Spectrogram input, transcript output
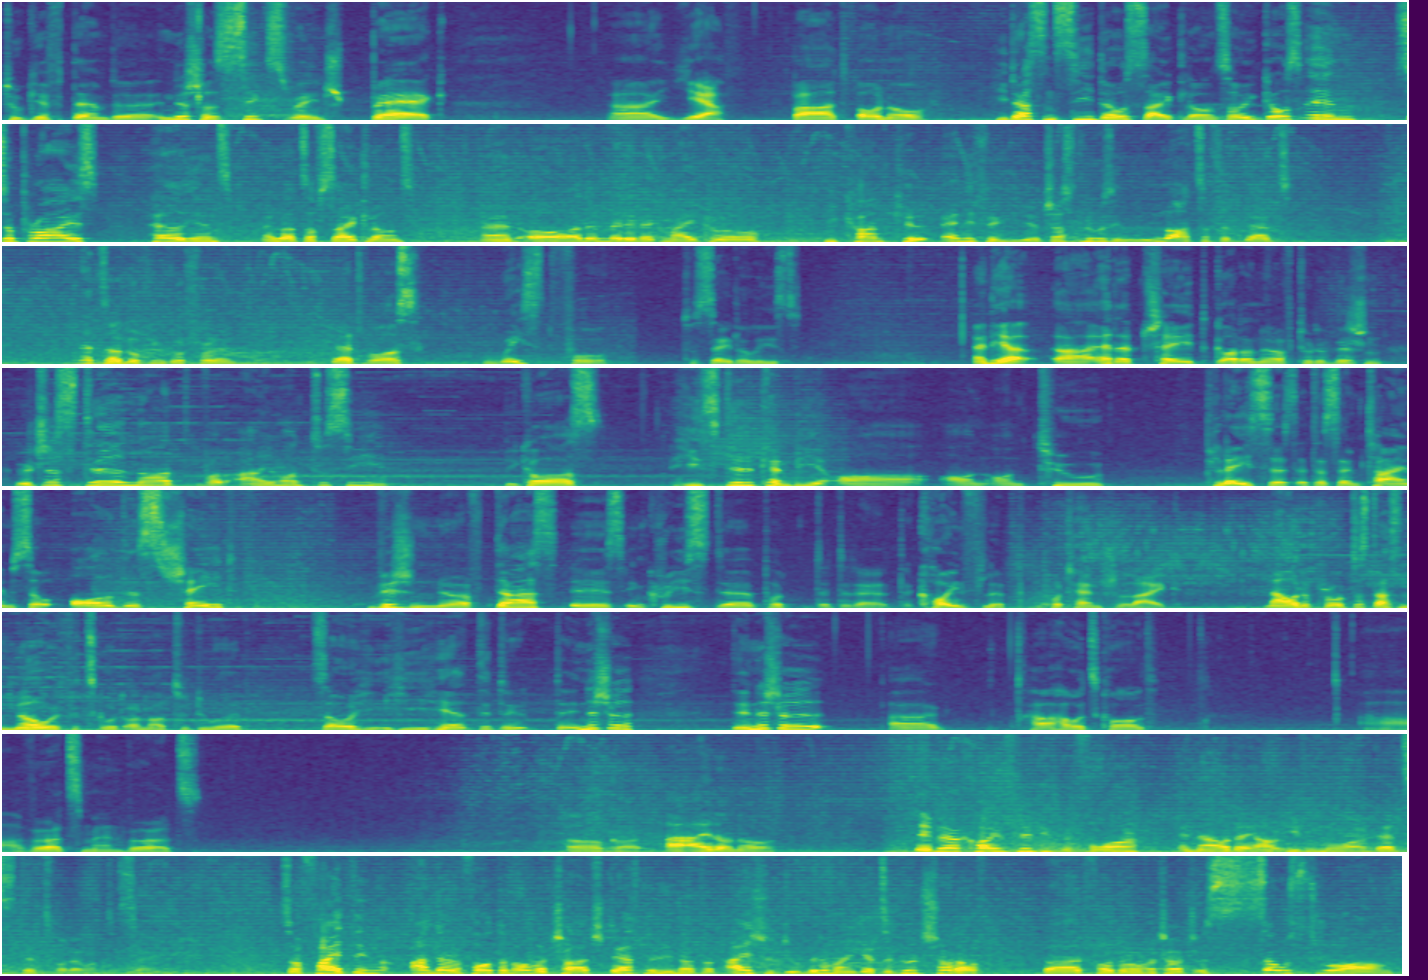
to give them the initial 6 range back. Uh, yeah. But, oh no. He doesn't see those cyclones. So he goes in, surprise, Hellions, and lots of cyclones. And oh, the Medivac Micro he can't kill anything here, just losing lots of adepts. That's not looking good for him. That was wasteful, to say the least. And yeah, uh, Adept Shade got a nerf to the vision, which is still not what I want to see, because he still can be on on on two places at the same time. So all this shade Vision Nerf does is increase the, the, the, the, coin flip potential. Like, now the Protoss doesn't know if it's good or not to do it. So he, he had the, the, the initial, the initial, uh, how, how it's called? Uh, words, man, words. Oh god, I, I don't know. They were coin flipping before, and now they are even more. That's that's what I want to say. So fighting under a photon overcharge, definitely not what I should do. Widowmine gets a good shot off, but photon overcharge is so strong.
